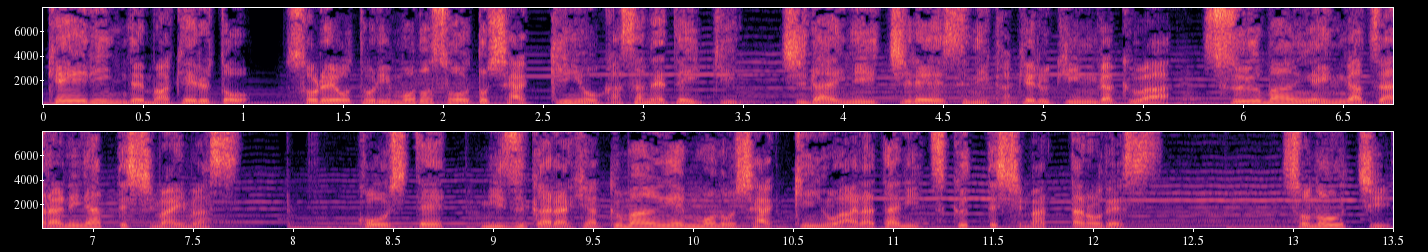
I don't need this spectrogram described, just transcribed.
競輪で負けると、それを取り戻そうと借金を重ねていき、次第に1レースにかける金額は数万円がザラになってしまいます。こうして自ら100万円もの借金を新たに作ってしまったのです。そのうち、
